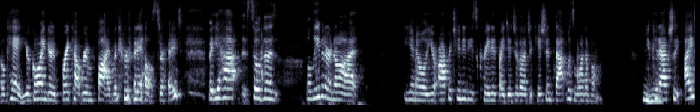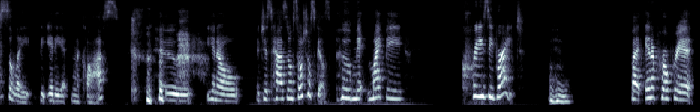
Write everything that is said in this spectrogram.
Okay, you're going to breakout room five with everybody else, right? But you have, so the, believe it or not, you know, your opportunities created by digital education, that was one of them. You mm-hmm. could actually isolate the idiot in the class who, you know, it just has no social skills, who may, might be crazy bright, mm-hmm. but inappropriate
